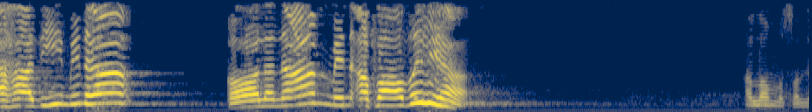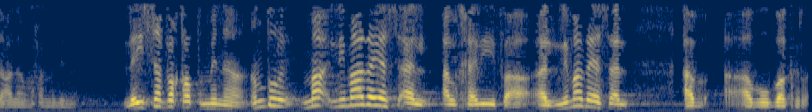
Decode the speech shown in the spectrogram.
أهذه منها؟ قال نعم من أفاضلها. اللهم صل على محمد. ليس فقط منها. انظر ما لماذا يسأل الخليفة؟ لماذا يسأل أب أبو بكر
